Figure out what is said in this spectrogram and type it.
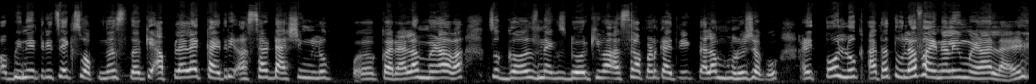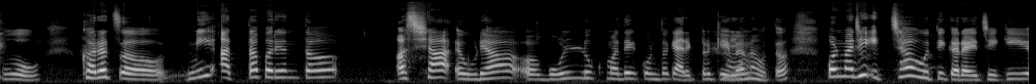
अभिनेत्रीचं एक स्वप्न असतं की आपल्याला एक काहीतरी असा डॅशिंग लुक करायला मिळावा जो गर्ल्स नेक्स्ट डोअर किंवा असं आपण काहीतरी एक त्याला म्हणू शकू. आणि तो लुक आता तुला फायनली मिळाला आहे हो. खरंच मी आत्तापर्यंत अशा एवढ्या बोल्ड लुकमध्ये कोणतं कॅरेक्टर. केलं नव्हतं. पण माझी इच्छा होती करायची की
